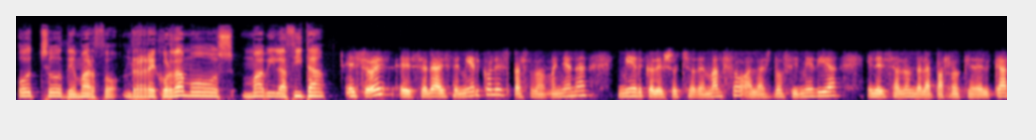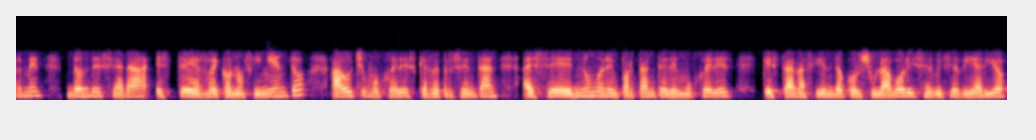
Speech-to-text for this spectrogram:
8 de marzo. Recordamos, Mavi, la cita. Eso es, eh, será este miércoles, pasado mañana, miércoles 8 de marzo a las doce y media en el Salón de la Parroquia del Carmen, donde se hará este reconocimiento a ocho mujeres que representan a ese número importante de mujeres que están haciendo con su labor y servicio diario,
